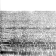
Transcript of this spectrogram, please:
Georgia.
